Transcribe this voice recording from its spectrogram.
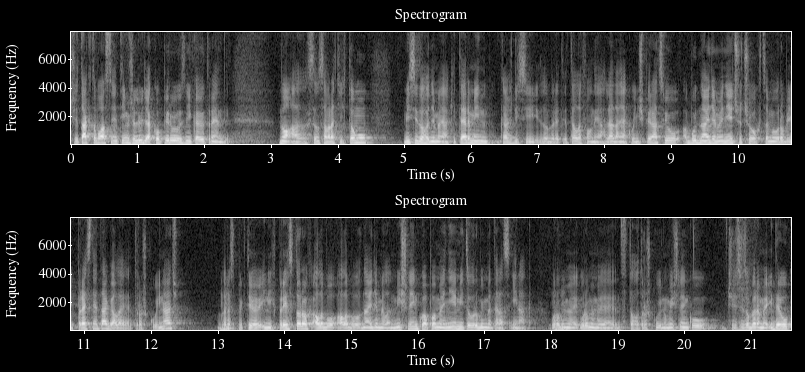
Čiže takto vlastne tým, že ľudia kopírujú, vznikajú trendy. No a chcem sa vrátiť k tomu, my si dohodneme nejaký termín, každý si zoberie tie telefóny a hľada nejakú inšpiráciu a buď nájdeme niečo, čo chceme urobiť presne tak, ale trošku ináč, Mhm. respektíve v iných priestoroch, alebo, alebo nájdeme len myšlienku a povieme, nie, my to urobíme teraz inak. Mhm. Urobíme, urobíme z toho trošku inú myšlienku, čiže si zoberieme ideu.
